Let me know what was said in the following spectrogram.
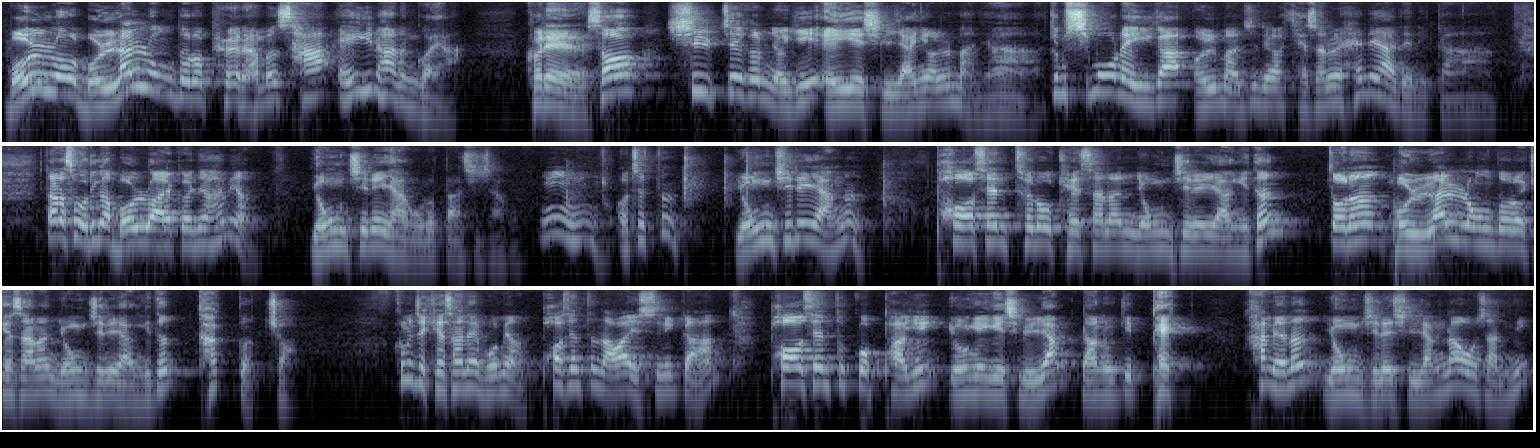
몰로, 몰랄 농도로 표현하면 4A라는 거야. 그래서 실제 그럼 여기 A의 질량이 얼마냐. 그럼 15A가 얼마인지 내가 계산을 해내야 되니까. 따라서 우리가 뭘로 할 거냐 하면 용질의 양으로 따지자고. 음, 어쨌든 용질의 양은 퍼센트로 계산한 용질의 양이든 또는 몰랄 농도로 계산한 용질의 양이든 같겠죠. 그럼 이제 계산해 보면 퍼센트 나와 있으니까 퍼센트 곱하기 용액의 질량 나누기 100 하면은 용질의 질량 나오잖니?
